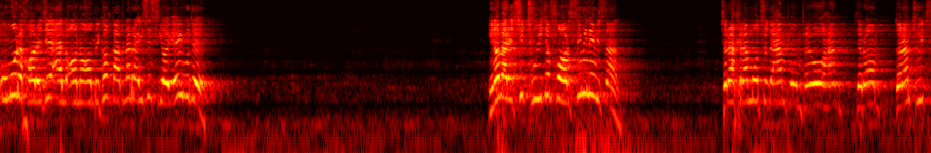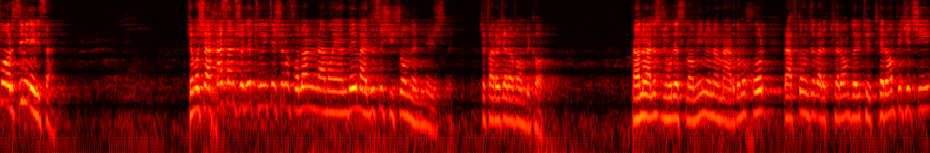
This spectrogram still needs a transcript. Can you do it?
امور خارجه الان آمریکا قبلا رئیس CIA بوده. اینا برای چی توییت فارسی می نویسن چرا اخیرا مد شده هم پومپئو هم ترام دارن توییت فارسی می نویسن که مشخص هم شده توییتشون رو فلان نماینده مجلس شیشم نمی نوشته که فرا کرد آمریکا. نه مجلس جمهوری اسلامی نون مردم خورد رفته اونجا برای ترامپ داری توی ترامپی که چی؟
